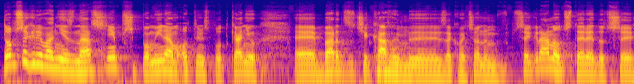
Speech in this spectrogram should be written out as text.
to przegrywa nieznacznie. Przypominam o tym spotkaniu e, bardzo ciekawym, e, zakończonym przegraną 4 do 3,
